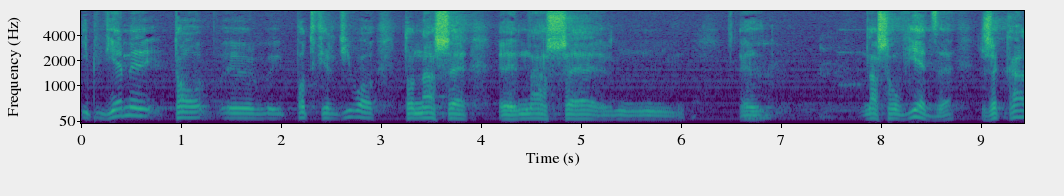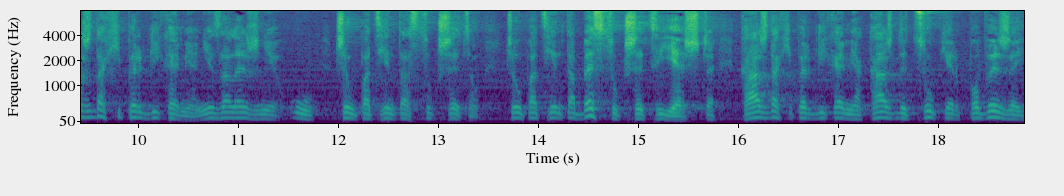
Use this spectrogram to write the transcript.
I wiemy, to y, potwierdziło to nasze, y, nasze mm, naszą wiedzę, że każda hiperglikemia, niezależnie u, czy u pacjenta z cukrzycą, czy u pacjenta bez cukrzycy jeszcze, każda hiperglikemia, każdy cukier powyżej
